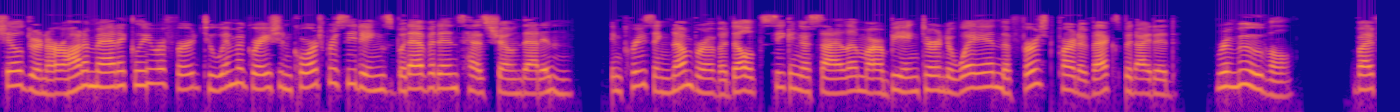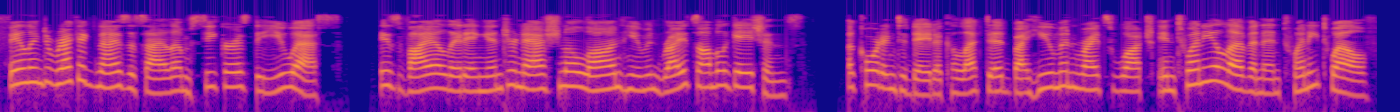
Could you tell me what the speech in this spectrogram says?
Children are automatically referred to immigration court proceedings but evidence has shown that an increasing number of adults seeking asylum are being turned away in the first part of expedited removal. By failing to recognize asylum seekers the U.S. is violating international law and human rights obligations. According to data collected by Human Rights Watch, in 2011 and 2012,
